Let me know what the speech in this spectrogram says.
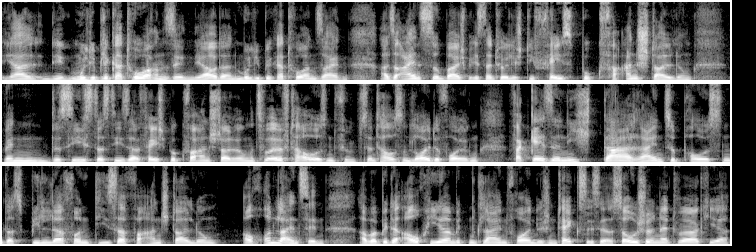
ja, die Multiplikatoren sind, ja, oder Multiplikatorenseiten. Also eins zum Beispiel ist natürlich die Facebook-Veranstaltung. Wenn du siehst, dass dieser Facebook-Veranstaltung 12.000, 15.000 Leute folgen, vergesse nicht da rein zu posten, dass Bilder von dieser Veranstaltung auch online sind. Aber bitte auch hier mit einem kleinen freundlichen Text. Ist ja Social Network hier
